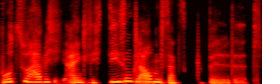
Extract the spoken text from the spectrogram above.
wozu habe ich eigentlich diesen Glaubenssatz gebildet?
